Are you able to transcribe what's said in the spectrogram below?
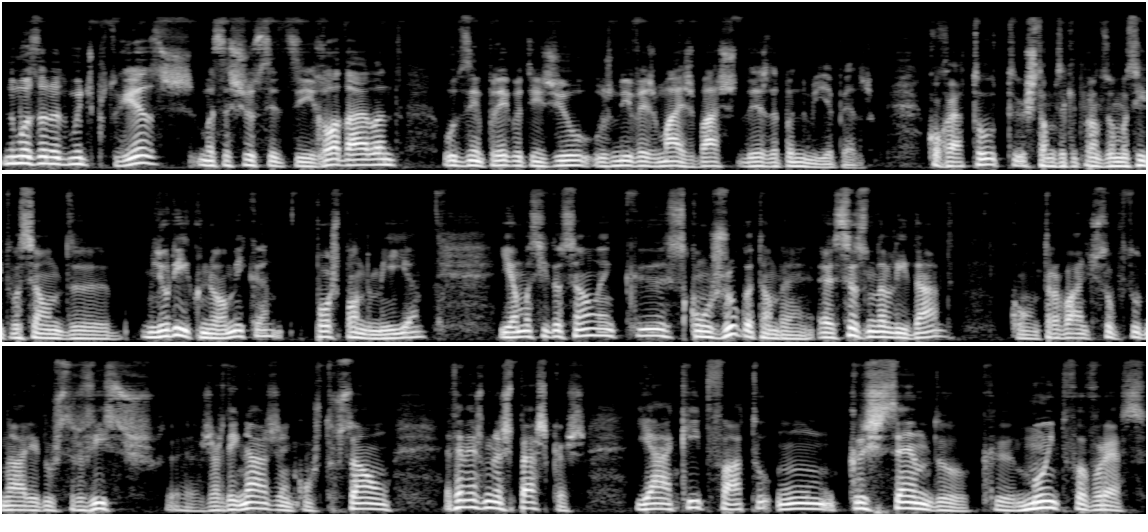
Numa zona de muitos portugueses, Massachusetts e Rhode Island, o desemprego atingiu os níveis mais baixos desde a pandemia, Pedro. Correto, estamos aqui prontos a uma situação de melhoria económica, pós-pandemia, e é uma situação em que se conjuga também a sazonalidade com trabalhos sobretudo na área dos serviços, eh, jardinagem, construção, até mesmo nas pescas. E há aqui, de facto, um crescendo que muito favorece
